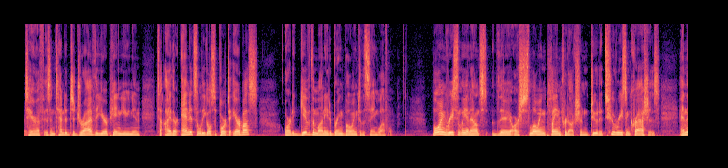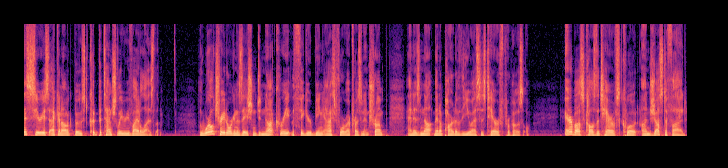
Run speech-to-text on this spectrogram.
tariff is intended to drive the European Union to either end its illegal support to Airbus or to give the money to bring Boeing to the same level. Boeing recently announced they are slowing plane production due to two recent crashes, and this serious economic boost could potentially revitalize them. The World Trade Organization did not create the figure being asked for by President Trump and has not been a part of the US's tariff proposal. Airbus calls the tariffs, quote, unjustified,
